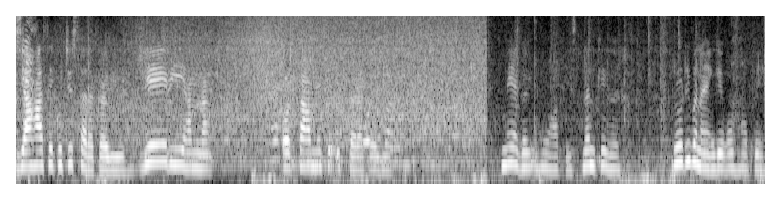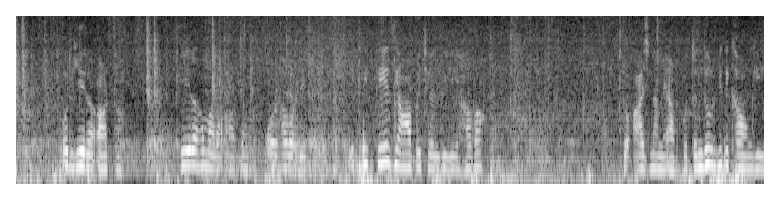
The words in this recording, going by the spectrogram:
यहाँ से कुछ इस तरह का व्यू। ये रही हम ना, और सामने से इस तरह का व्यू। मैं गई हूँ वापिस नन के घर। रोटी बनाएँगे वहाँ पे। और ये रहा आटा। ये रहा हमारा आटा और हवा देखो। इतनी तेज़ यहाँ पे चल रही है हवा। तो आज ना मैं आपको तंदूर भी दिखाऊँगी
